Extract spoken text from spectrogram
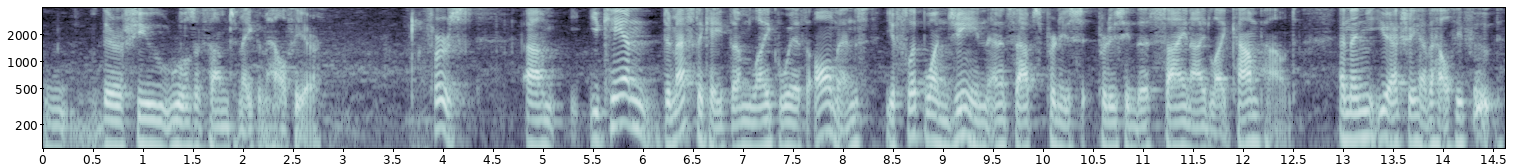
there are a few rules of thumb to make them healthier. First, um, you can domesticate them, like with almonds. You flip one gene and it stops produce, producing this cyanide-like compound, and then you actually have a healthy food.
